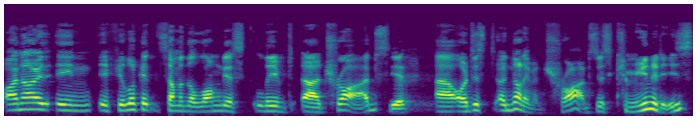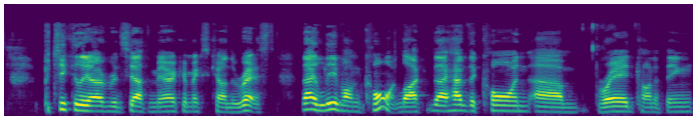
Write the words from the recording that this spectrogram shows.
I know in if you look at some of the longest lived uh, tribes, Yeah. uh, or just uh, not even tribes, just communities, particularly over in South America, Mexico, and the rest, they live on corn. Like they have the corn um, bread kind of thing,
